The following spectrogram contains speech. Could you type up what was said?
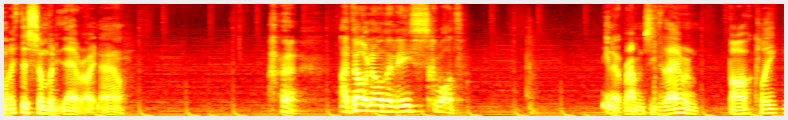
What if there's somebody there right now? I don't know the Nice squad. You know, Ramsey's there and Barkley.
